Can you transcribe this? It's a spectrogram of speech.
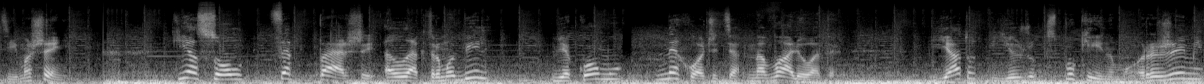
в цій машині. Kia Soul – це перший електромобіль, в якому не хочеться навалювати. Я тут їжджу в спокійному режимі,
